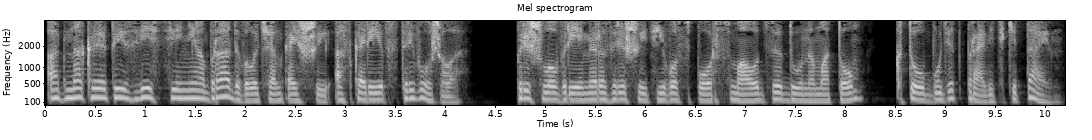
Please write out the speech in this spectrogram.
Однако это известие не обрадовало Чан Кайши, а скорее встревожило. Пришло время разрешить его спор с Мао Цзэдуном о том, кто будет править Китаем.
